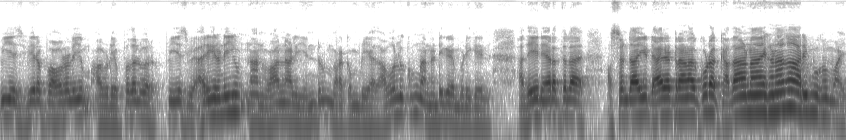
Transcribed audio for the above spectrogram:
பிஎஸ் வீரப்பா அவர்களையும் அவருடைய புதல்வர் பிஎஸ்வி ஹரிஹரனையும் நான் வாழ்நாளில் என்றும் மறக்க முடியாது. அவர்களுக்கும் நான் நடிகரம் படிக்கிறேன் அதே நேரத்தில் அசண்டாகி ஆகி டைரக்டரான கூட கதாநாயகனாக அறிமுகமாய்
